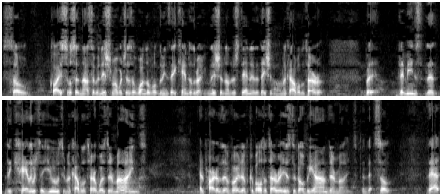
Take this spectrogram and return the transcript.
So, Klaiso said Nasa Benishma, which is a wonderful, that means they came to the recognition, understanding that they should makabel the Torah. But that means that the keli which they used to makabel the Torah was their minds, and part of the void of Kabbalah Torah is to go beyond their minds. And that, so that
